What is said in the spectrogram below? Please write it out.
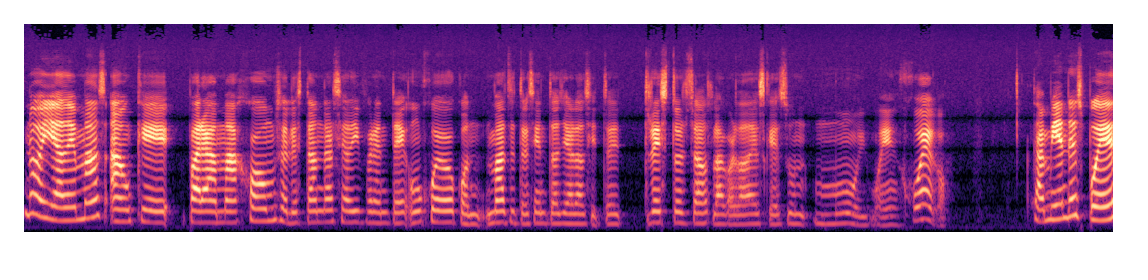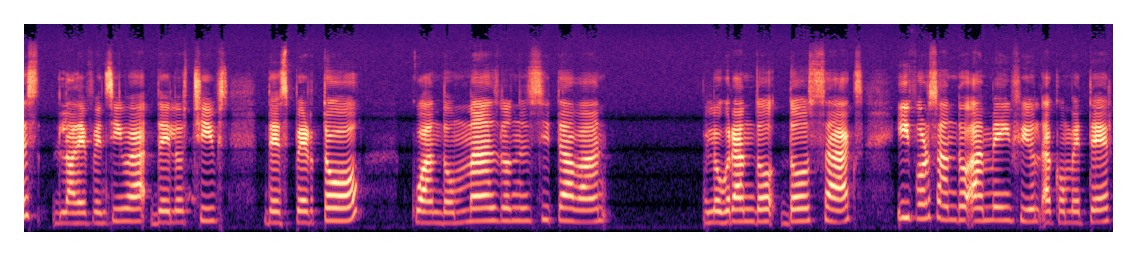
No, y además, aunque para Mahomes el estándar sea diferente, un juego con más de 300 yardas y tres touchdowns, la verdad es que es un muy buen juego. También después, la defensiva de los Chiefs despertó cuando más los necesitaban, logrando dos sacks y forzando a Mayfield a cometer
